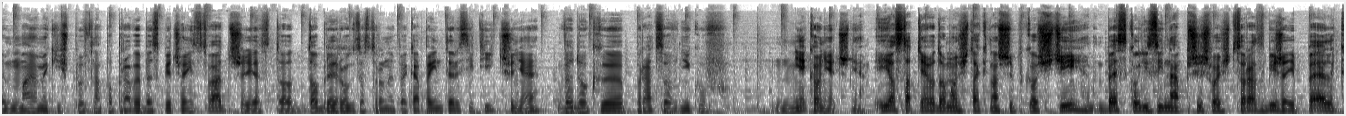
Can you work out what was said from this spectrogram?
y, mają jakiś wpływ na poprawę bezpieczeństwa? Czy jest to dobry ruch ze strony PKP Intercity, czy nie? Według y, pracowników Niekoniecznie. I ostatnia wiadomość, tak na szybkości. Bezkolizyjna przyszłość coraz bliżej. PLK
